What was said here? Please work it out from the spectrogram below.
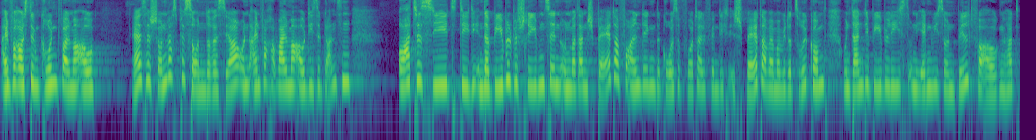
Einfach aus dem Grund, weil man auch ja, es ist schon was Besonderes, ja. Und einfach, weil man auch diese ganzen Orte sieht, die, die in der Bibel beschrieben sind und man dann später, vor allen Dingen, der große Vorteil finde ich, ist später, wenn man wieder zurückkommt und dann die Bibel liest und irgendwie so ein Bild vor Augen hat.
